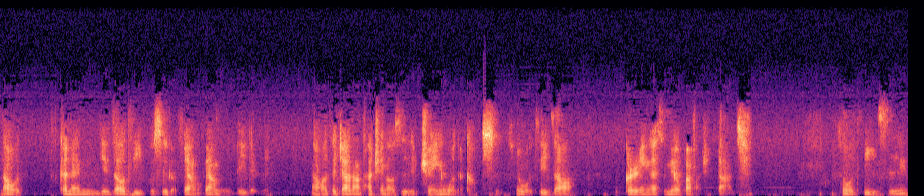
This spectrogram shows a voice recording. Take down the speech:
那我可能也知道自己不是一个非常非常努力的人，然后再加上它全都是全英文的考试，所以我自己知道，个人应该是没有办法去达成。所以我自己是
